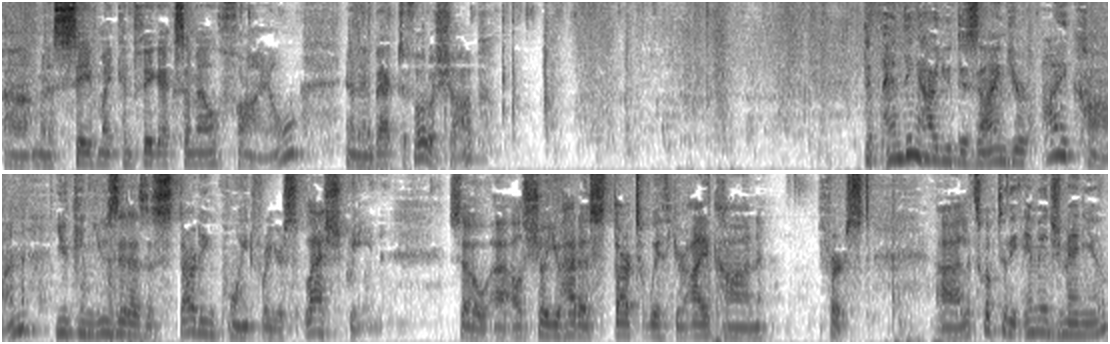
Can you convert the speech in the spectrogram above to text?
uh, I'm going to save my config XML file, and then back to Photoshop. Depending how you designed your icon, you can use it as a starting point for your splash screen. So uh, I'll show you how to start with your icon first. Uh, let's go up to the image menu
